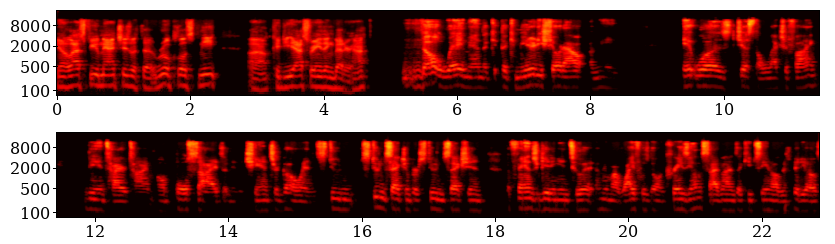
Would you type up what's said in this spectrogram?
you know, last few matches with the real close meet. Uh, could you ask for anything better, huh? No way, man. The, the community showed out. I mean, it was just electrifying the entire time on both sides. I mean, the chants are going, student student section per student section. The fans are getting into it. I mean, my wife was going crazy on the sidelines. I keep seeing all these videos.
